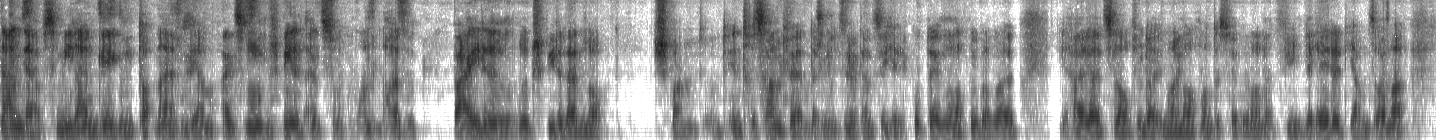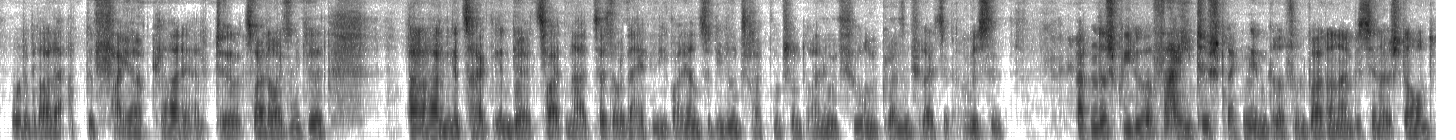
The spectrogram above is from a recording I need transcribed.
Dann gab es Milan gegen Tottenham. Die haben 1-0 gespielt, 1-0 gewonnen. Also beide Rückspiele werden noch spannend und interessant werden. Da bin ich mir ganz sicher. Ich gucke da immer noch rüber, weil die Highlights laufen da immer noch und es wird immer noch viel geredet. Jan Sommer wurde gerade abgefeiert. Klar, der hat äh, zwei, drei gute Paraden gezeigt in der zweiten Halbzeit. Aber da hätten die Bayern zu diesem Zeitpunkt schon 3-0 führen können, vielleicht sogar müssen. Hatten das Spiel über weite Strecken im Griff und war dann ein bisschen erstaunt,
